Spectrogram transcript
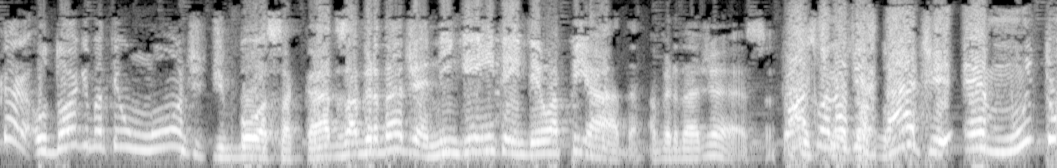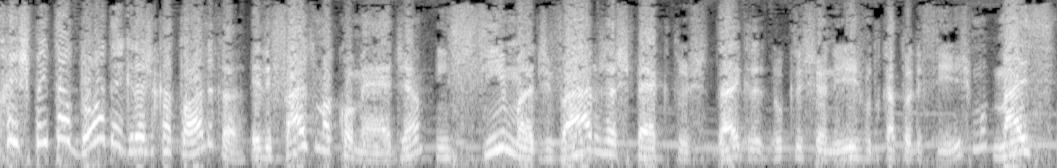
Cara, o Dogma tem um monte de boas sacadas. A verdade é, ninguém entendeu a piada. A verdade é essa. Dogma, na verdade, é muito respeitador da Igreja Católica. Ele faz uma comédia em cima de vários aspectos da igre- do cristianismo, do catolicismo, mas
